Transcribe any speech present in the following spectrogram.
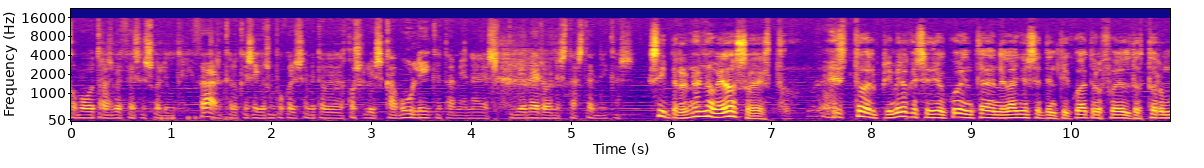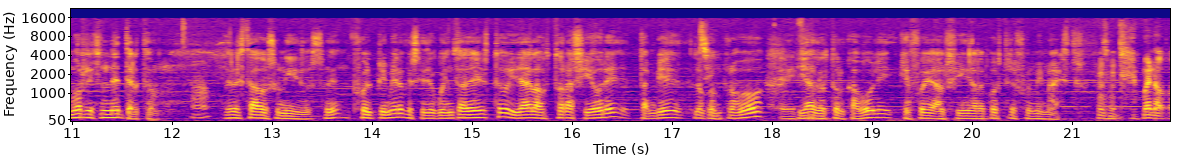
como otras veces se suele utilizar. Creo que sigues un poco ese método de José Luis Cabuli, que también es pionero en estas técnicas. Sí, pero no es novedoso esto. Esto, el primero que se dio cuenta en el año 74 fue el doctor Morris Netterton, ah. de Estados Unidos. ¿eh? Fue el primero que se dio cuenta de esto y ya la doctora Fiore también lo comprobó y ya el doctor Cabuli, que fue al fin y a la postre fue mi maestro. Bueno,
